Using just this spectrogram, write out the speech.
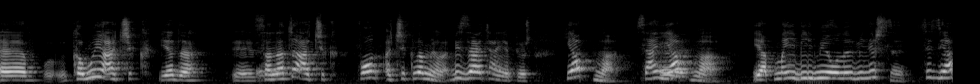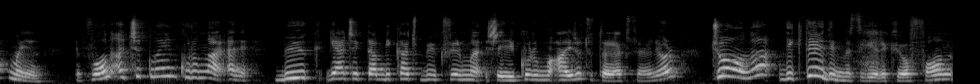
e, kamuya açık ya da e, sanata açık fon açıklamıyorlar. Biz zaten yapıyoruz. Yapma. Sen yapma. Yapmayı bilmiyor olabilirsin. Siz yapmayın. E, Fon açıklayın kurumlar. Hani büyük gerçekten birkaç büyük firma şeyi kurumu ayrı tutarak söylüyorum. Çoğuna dikte edilmesi gerekiyor. Fon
